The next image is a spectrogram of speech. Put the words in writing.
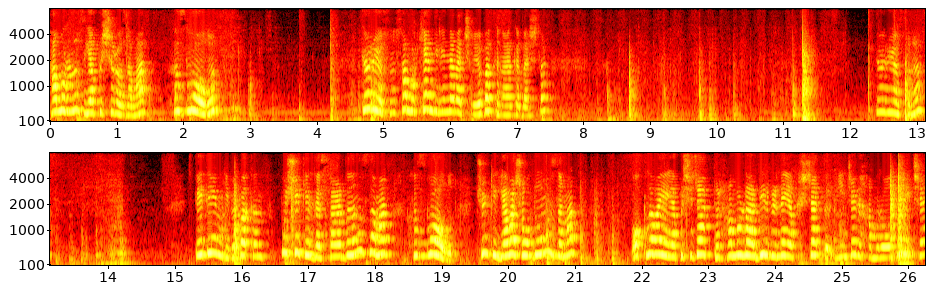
Hamurunuz yapışır o zaman. Hızlı olun. Görüyorsunuz hamur kendiliğinden açılıyor. Bakın arkadaşlar. Görüyorsunuz. Dediğim gibi bakın bu şekilde sardığınız zaman hızlı olun. Çünkü yavaş olduğunuz zaman oklavaya yapışacaktır. Hamurlar birbirine yapışacaktır. İnce bir hamur olduğu için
